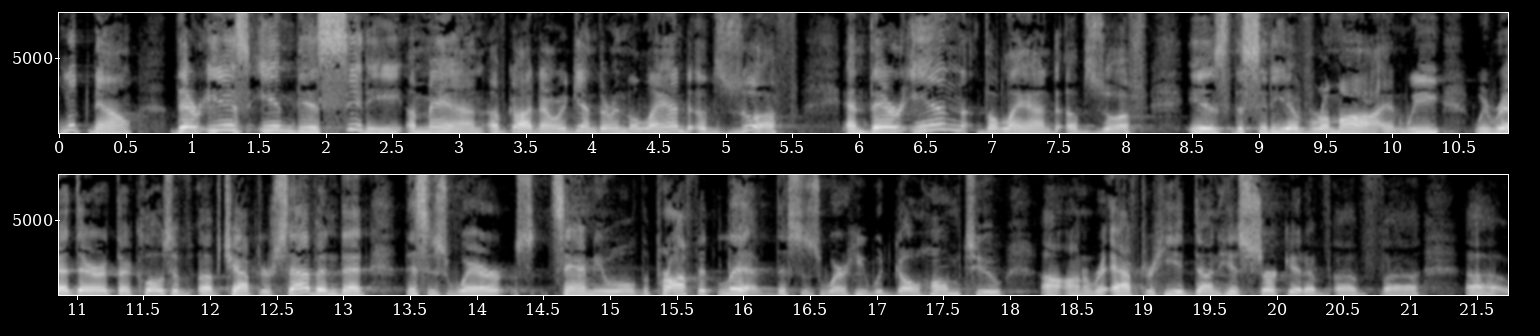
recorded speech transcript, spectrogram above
Look now, there is in this city a man of God. Now, again, they're in the land of Zuph, and there in the land of Zuph is the city of Ramah. And we, we read there at the close of, of chapter 7 that this is where Samuel the prophet lived. This is where he would go home to uh, on a, after he had done his circuit of, of uh, uh,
